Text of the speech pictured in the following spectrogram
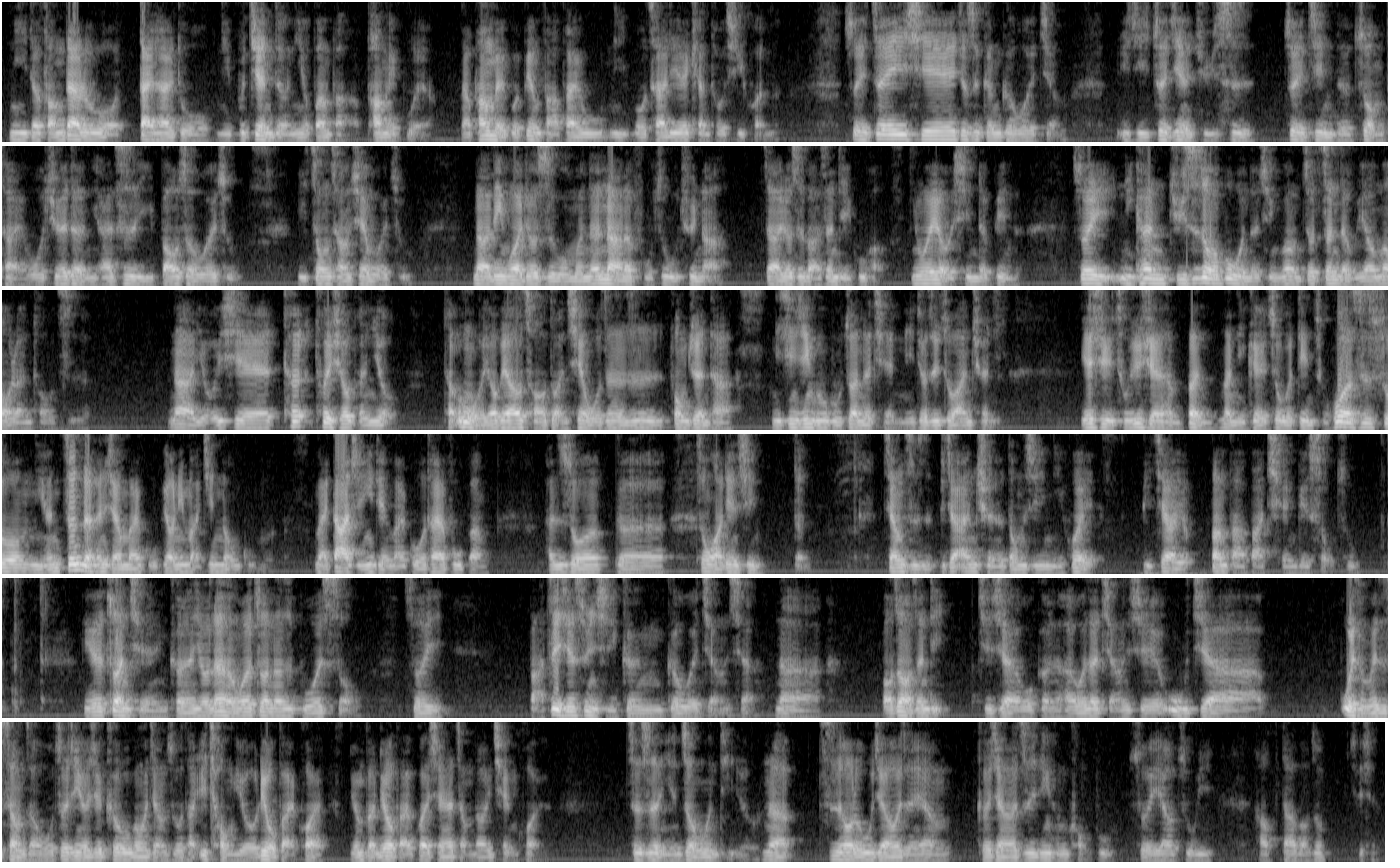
你的房贷如果贷太多，你不见得你有办法抛美鬼啊。那抛美国变法拍屋，你我猜你也砍头期款了。所以这一些就是跟各位讲，以及最近的局势、最近的状态，我觉得你还是以保守为主，以中长线为主。那另外就是我们能拿的辅助去拿，再就是把身体顾好。因为有新的病了，所以你看局势这么不稳的情况，就真的不要贸然投资那有一些退退休朋友，他问我要不要炒短线，我真的是奉劝他：你辛辛苦苦赚的钱，你就去做安全。也许储蓄险很笨，那你可以做个定储，或者是说你很真的很想买股票，你买金融股嘛，买大型一点，买国泰富邦，还是说个中华电信等，这样子比较安全的东西，你会。比较有办法把钱给守住，因为赚钱可能有人很会赚，但是不会守，所以把这些讯息跟各位讲一下。那保重好身体。接下来我可能还会再讲一些物价为什么一直上涨。我最近有一些客户跟我讲说，他一桶油六百块，原本六百块，现在涨到一千块，这是很严重的问题了。那之后的物价会怎样？可想而知，一定很恐怖，所以要注意。好，大家保重。谢谢。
